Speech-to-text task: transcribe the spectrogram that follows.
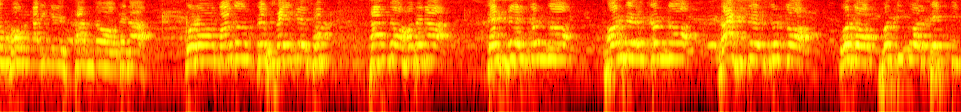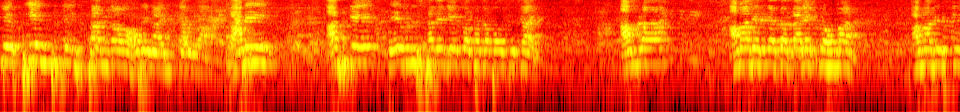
দখলকারীকে স্থান দেওয়া হবে না। কোন মাদক ব্যবসায়ীকে স্থান দেওয়া হবে না। দেশের জন্য, ধর্মের জন্য, রাষ্ট্রের জন্য কোন ক্ষতিকর ব্যক্তিকে বিএনপিতে স্থান দেওয়া হবে না ইনশাল্লাহ আমি আজকে এই অনুষ্ঠানে যে কথাটা বলতে চাই আমরা আমাদের নেতা তারেক রহমান আমাদেরকে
